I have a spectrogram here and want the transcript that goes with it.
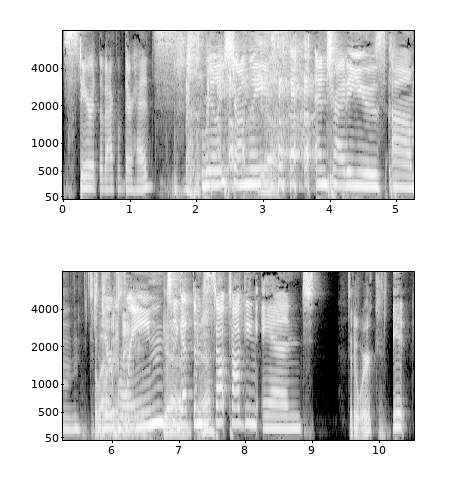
stare at the back of their heads really strongly and try to use um, your Telepathy. brain to get them to stop talking. And Did it work? it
